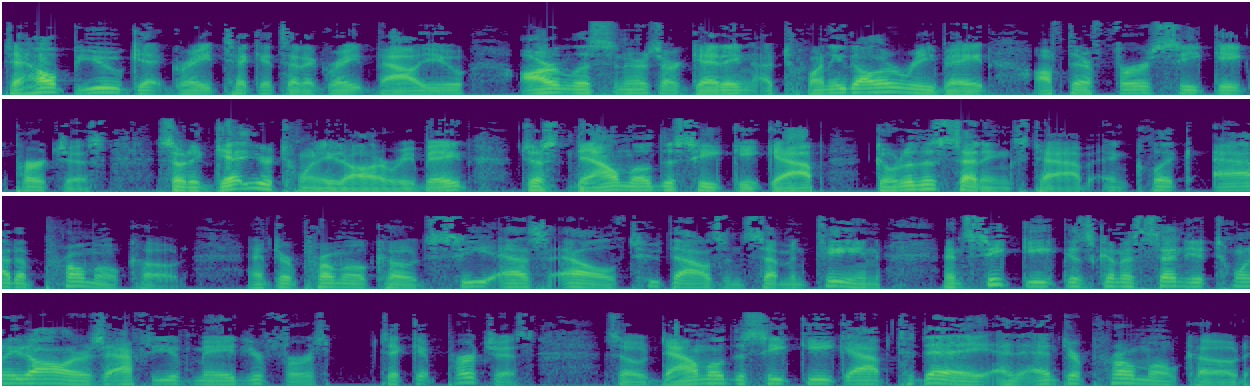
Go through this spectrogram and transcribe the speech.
to help you get great tickets at a great value, our listeners are getting a $20 rebate off their first SeatGeek purchase. So to get your $20 rebate, just download the SeatGeek app, go to the settings tab and click add a promo code. Enter promo code CSL2017 and SeatGeek is going to send you $20 after you've made your first ticket purchase. So download the SeatGeek app today and enter promo code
